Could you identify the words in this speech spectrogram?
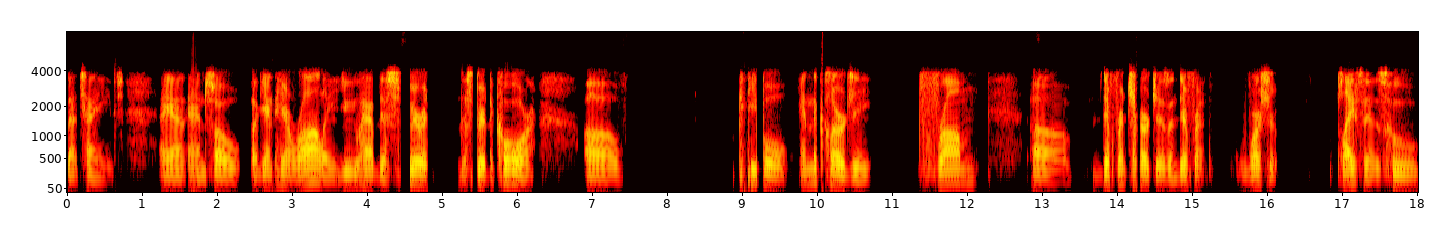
that change. And and so again here in Raleigh, you have this spirit, the spirit, the core of people in the clergy from uh, different churches and different worship places who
